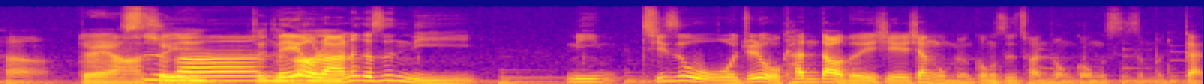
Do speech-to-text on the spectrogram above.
啊，对啊，是吗？没有啦，那个是你，你其实我我觉得我看到的一些像我们公司传统公司怎么干，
